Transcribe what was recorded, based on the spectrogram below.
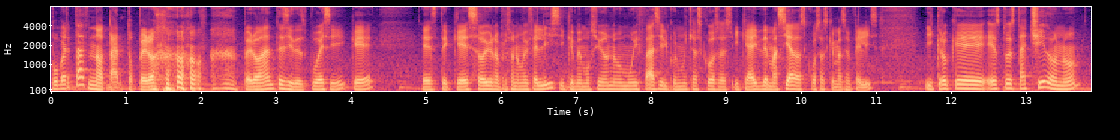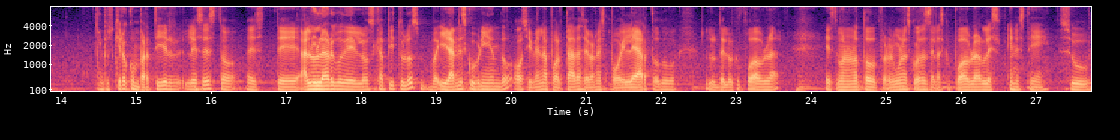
pubertad no tanto, pero, pero antes y después sí, que, este, que soy una persona muy feliz y que me emociono muy fácil con muchas cosas y que hay demasiadas cosas que me hacen feliz. Y creo que esto está chido, ¿no? Y pues quiero compartirles esto. Este, a lo largo de los capítulos irán descubriendo, o si ven la portada, se van a spoilear todo de lo que puedo hablar. Este, bueno, no todo, pero algunas cosas de las que puedo hablarles en este su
